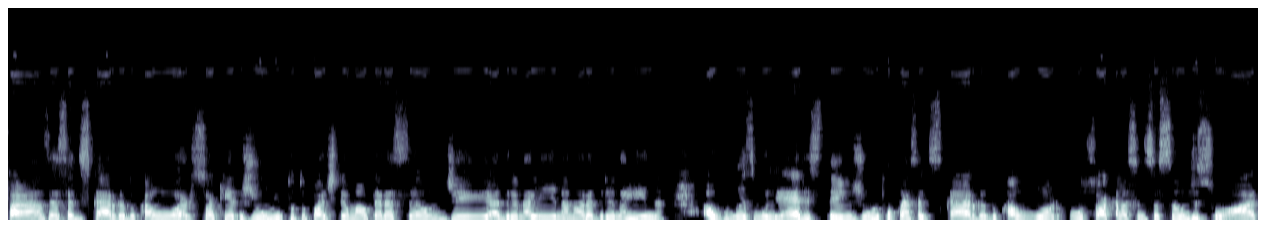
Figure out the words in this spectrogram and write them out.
faz essa descarga do calor. Só que junto tu pode ter uma alteração de adrenalina, noradrenalina. Algumas mulheres têm, junto com essa descarga do calor, ou só aquela sensação de suor,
